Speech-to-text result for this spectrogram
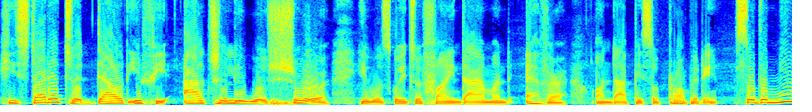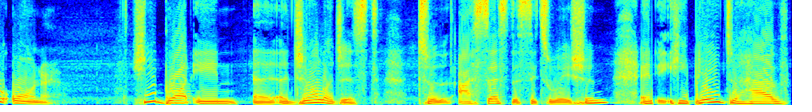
he started to doubt if he actually was sure he was going to find diamond ever on that piece of property. So the new owner he brought in a, a geologist to assess the situation and he paid to have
